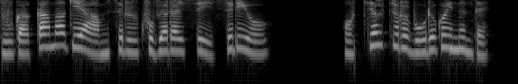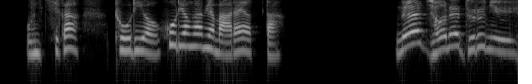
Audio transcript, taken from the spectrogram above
누가 까마귀의 암수를 구별할 수 있으리요. 어찌할 줄을 모르고 있는데 운치가 도리어 호령하며 말하였다. 내 전에 들으니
